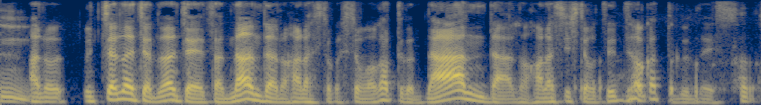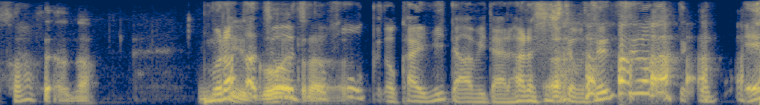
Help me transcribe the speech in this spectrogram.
うんあの、うっちゃんなんちゃんなんちゃんやつはなんだの話とかしても分かってくる。なんだの話しても全然分かってくれないです。そそらそうやろな。村田25長治のフォークの回見たみたいな話しても全然分かってくる。え？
